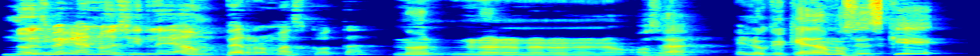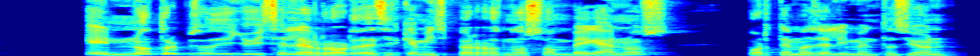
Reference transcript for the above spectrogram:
¿No es vegano decirle a un perro mascota? No, no, no, no, no, no, no. O sea, en lo que quedamos es que en otro episodio yo hice el error de decir que mis perros no son veganos por temas de alimentación.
